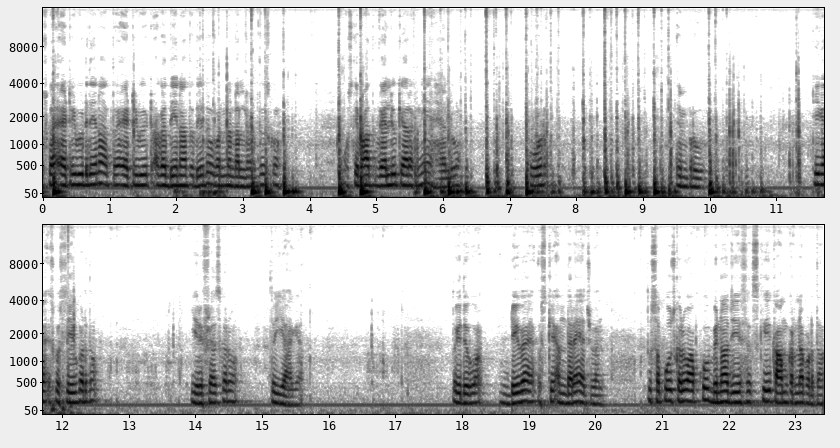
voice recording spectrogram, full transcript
उसका एट्रीब्यूट देना तो एट्रीब्यूट अगर देना तो दे दो, वरना नल रख दो उसको। उसके बाद वैल्यू क्या रखनी है? हेलो कोड इम्प्रूव ठीक है, इसको सेव कर दो। ये रिफ्रेश करो तो ये आ गया। तो ये देखो डिव है, उसके अंदर है एच वन तो सपोज़ करो आपको बिना जे के काम करना पड़ता।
